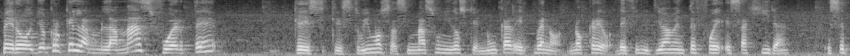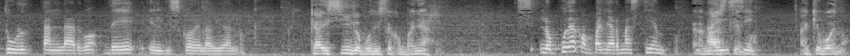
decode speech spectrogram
Pero yo creo que la, la más fuerte, que, es- que estuvimos así más unidos que nunca, de- bueno, no creo, definitivamente fue esa gira, ese tour tan largo de El disco de la vida loca. Que ahí sí lo pudiste acompañar. Lo pude acompañar más tiempo. Más Ahí tiempo. sí. Ay, qué bueno.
